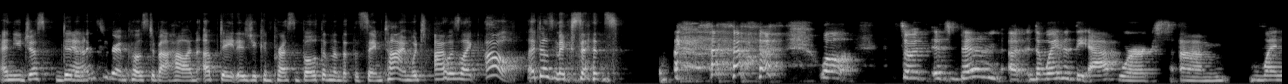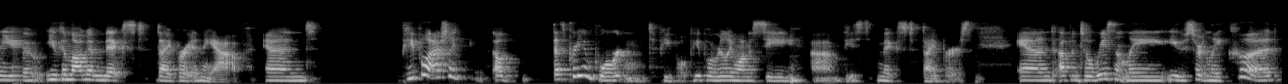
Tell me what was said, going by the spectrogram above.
And you just did yeah. an Instagram post about how an update is you can press both of them at the same time, which I was like, "Oh, that does make sense." well, so it, has been uh, the way that the app works. Um, when you you can log a mixed diaper in the app, and people actually uh, that's pretty important to people. People really want to see um, these mixed diapers, and up until recently, you certainly could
